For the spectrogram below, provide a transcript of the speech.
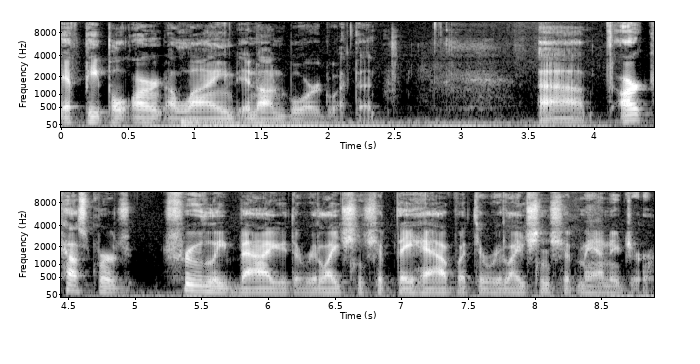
if people aren't aligned and on board with it. Uh, our customers truly value the relationship they have with the relationship manager.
